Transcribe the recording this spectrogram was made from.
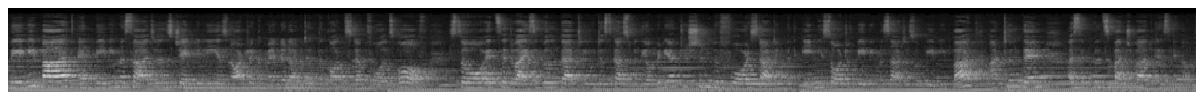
baby bath and baby massages generally is not recommended until the cord stub falls off. So it's advisable that you discuss with your pediatrician before starting with any sort of baby massages or baby bath. Until then, a simple sponge bath is enough.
